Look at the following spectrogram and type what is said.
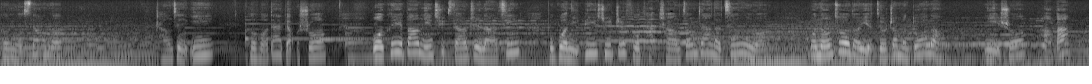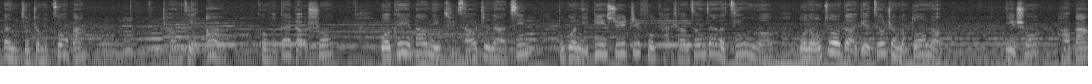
更有效呢？场景一，客服代表说：“我可以帮你取消滞纳金，不过你必须支付卡上增加的金额。我能做的也就这么多了。”你说：“好吧，那你就这么做吧。”场景二，客服代表说：“我可以帮你取消滞纳金，不过你必须支付卡上增加的金额。我能做的也就这么多了。”你说：“好吧，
